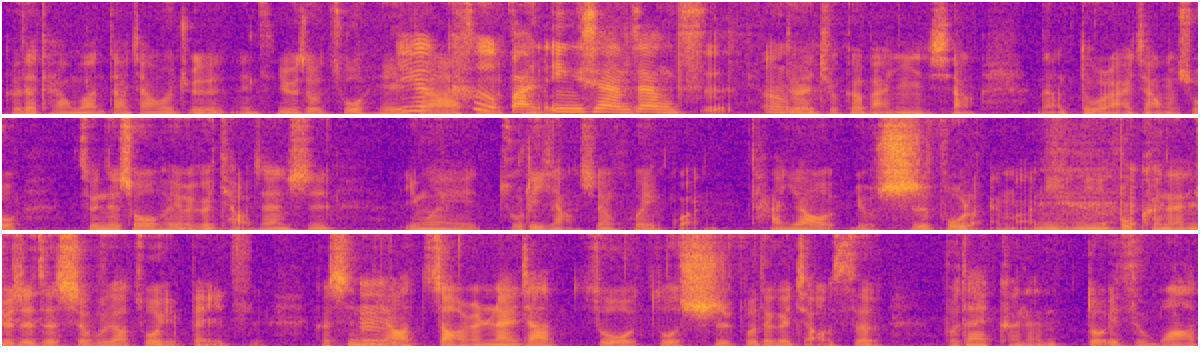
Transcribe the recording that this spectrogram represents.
可在台湾，大家会觉得哎有时候做黑的啊，刻板印象这样子，对，就刻板印象。那对我来讲，我说所以那时候会有一个挑战是。因为足力养生会馆，他要有师傅来嘛，你你不可能就是这师傅要做一辈子。可是你要找人来这样做做师傅这个角色，不太可能都一直挖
